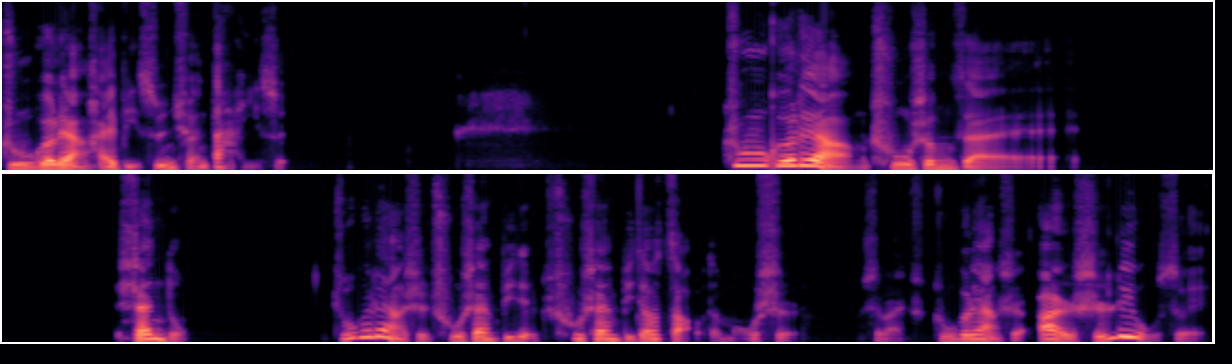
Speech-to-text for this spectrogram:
诸葛亮还比孙权大一岁。诸葛亮出生在山东，诸葛亮是出山比较出山比较早的谋士，是吧？诸葛亮是二十六岁，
